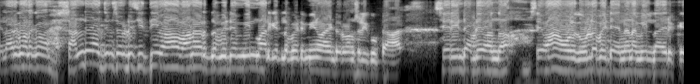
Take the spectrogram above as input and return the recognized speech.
எல்லாருக்கும் வணக்கம். சண்டே ஆச்சுன்னு சொல்லிட்டு சித்தி வா வானகரத்துல போயிட்டு மீன் மார்க்கெட்ல போயிட்டு மீன் வாங்கிட்டு வருவோம்னு சொல்லி கூப்பிட்டாங்க. சரின்ட்டு அப்படியே வந்தோம். சரி வா உங்களுக்கு உள்ள போயிட்டு என்னென்ன மீன்லாம் இருக்கு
